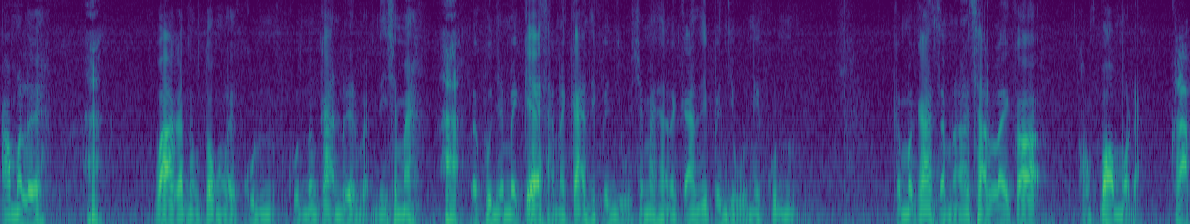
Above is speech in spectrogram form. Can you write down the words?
เอามาเลยฮะ ว่ากันตรงๆเลยคุณคุณต้องการเดินแบบนี้ใช่ไหมฮะ แล้วคุณยังไม่แก้สถานการณ์ที่เป็นอยู่ใช่ไหมสถานการณ์ที่เป็นอยู่นี่คุณ กรรมการสมานฉันท์อะไรก็ของปลอมหมดอะครับ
